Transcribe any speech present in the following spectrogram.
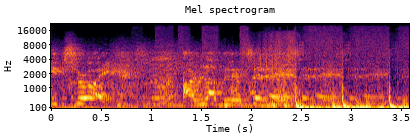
Detroit, our lovely city.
